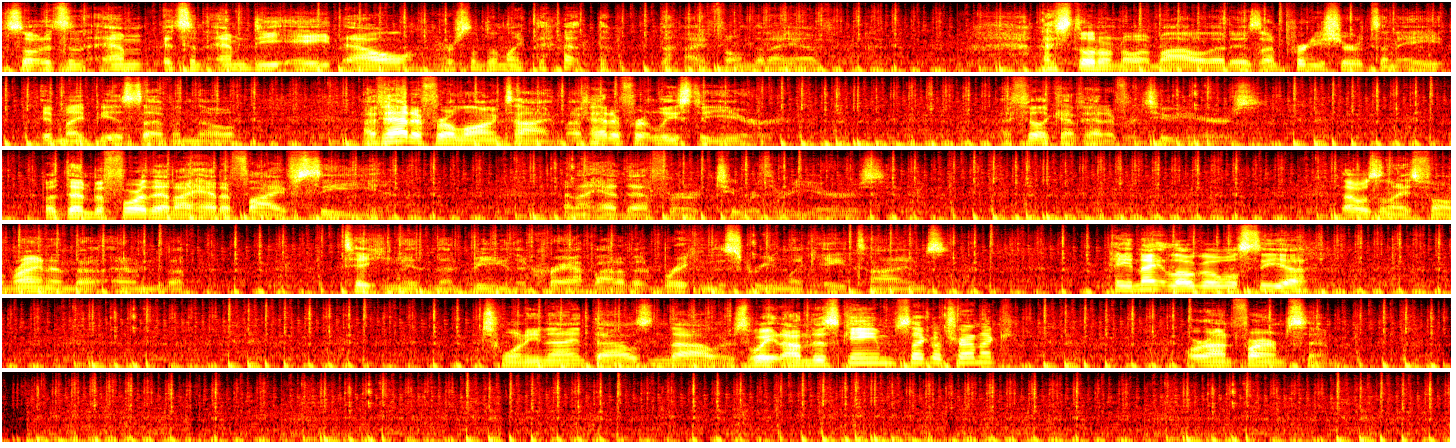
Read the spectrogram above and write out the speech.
So it's an M, it's an MD8L or something like that. The, the iPhone that I have. I still don't know what model that is. I'm pretty sure it's an 8. It might be a 7 though. I've had it for a long time. I've had it for at least a year. I feel like I've had it for two years. But then before that, I had a 5C, and I had that for two or three years. That was a nice phone. Ryan ended up, ended up taking it and then beating the crap out of it, breaking the screen like eight times. Hey, Night Logo, we'll see ya. $29,000. Wait, on this game, Psychotronic? Or on Farm Sim?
